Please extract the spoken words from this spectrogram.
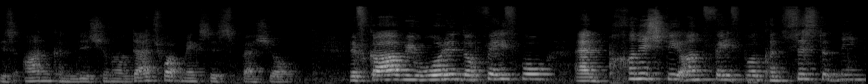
is unconditional. That's what makes it special. If God rewarded the faithful and punished the unfaithful consistently,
